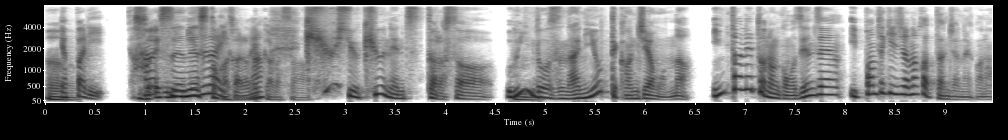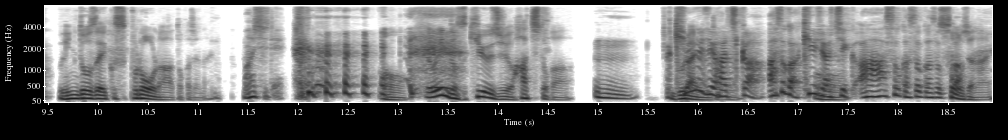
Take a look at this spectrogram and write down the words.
うんやっぱり、そうは SNS とかじゃないからさ。99年っつったらさ、うん Windows 何よって感じやもんな。インターネットなんかも全然一般的じゃなかったんじゃないかな。Windows Explorer とかじゃない、マジで？うんで Windows 98とか、うん。ぐらいなんじゃない？98か。あ、そうか、98か。ああ、そうか、そうか、そうか。そうじゃない？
